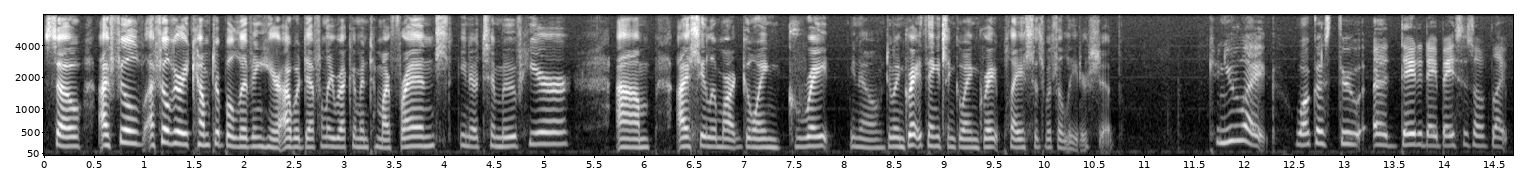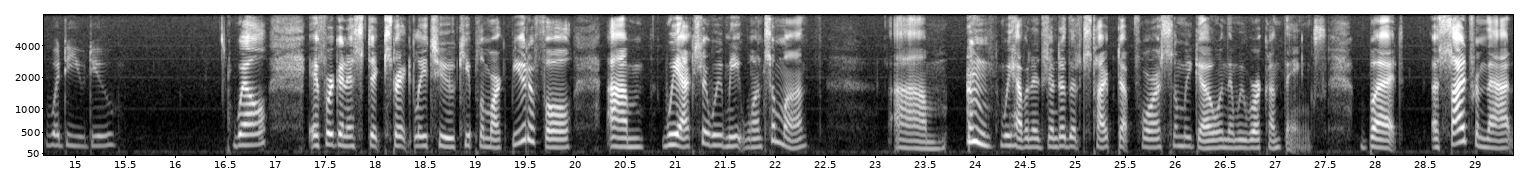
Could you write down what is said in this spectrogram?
So I feel I feel very comfortable living here. I would definitely recommend to my friends, you know, to move here. Um, I see La Marque going great, you know, doing great things and going great places with the leadership. Can you like walk us through a day to day basis of like what do you do? Well, if we're going to stick strictly to keep La Marque beautiful, um, we actually we meet once a month. Um, we have an agenda that's typed up for us, and we go and then we work on things. But aside from that,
